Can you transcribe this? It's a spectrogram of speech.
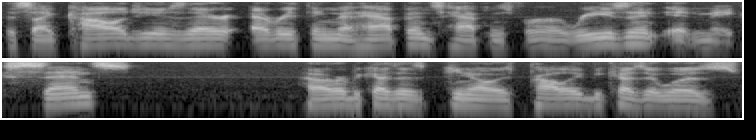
the psychology is there. Everything that happens happens for a reason. It makes sense. However, because it's you know it's probably because it was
